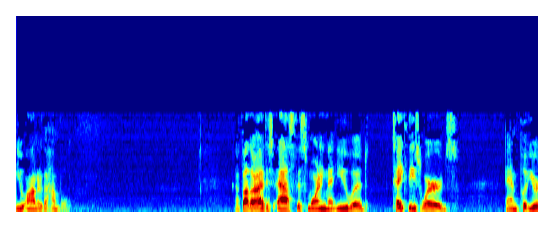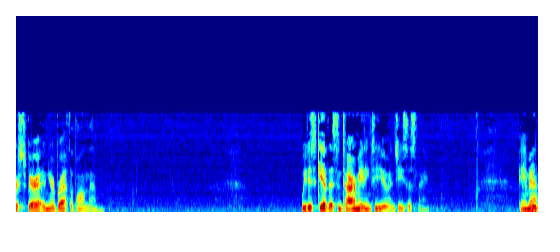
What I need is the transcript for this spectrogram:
you honor the humble. And Father, I just ask this morning that you would take these words and put your spirit and your breath upon them. We just give this entire meeting to you in Jesus' name. Amen.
